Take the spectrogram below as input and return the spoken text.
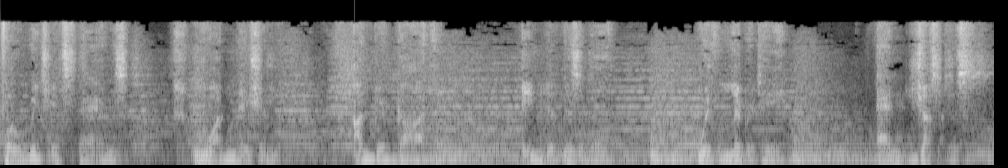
for which it stands, one nation, under God, indivisible, with liberty and justice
